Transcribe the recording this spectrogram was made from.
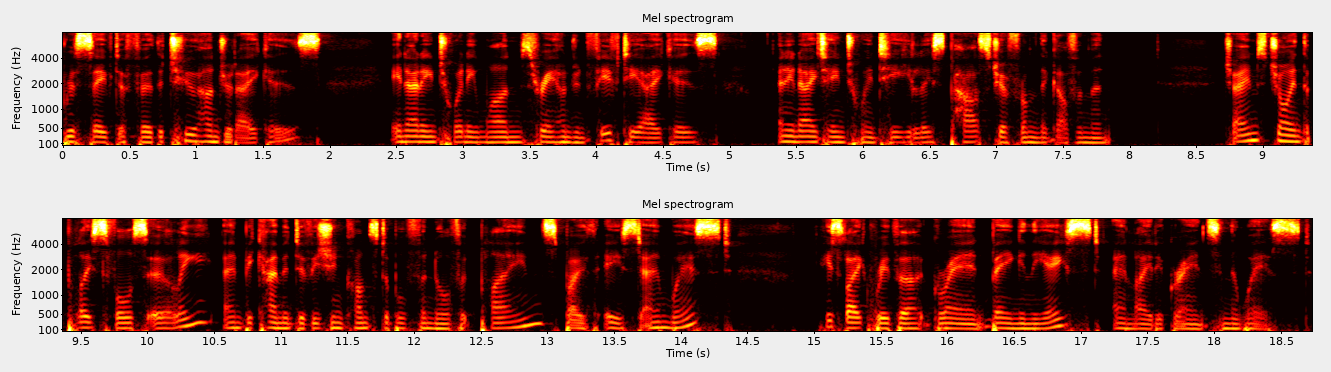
received a further 200 acres. In 1821, 350 acres, and in 1820 he leased pasture from the government. James joined the police force early and became a division constable for Norfolk Plains, both east and west, his Lake River grant being in the east and later grants in the west.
